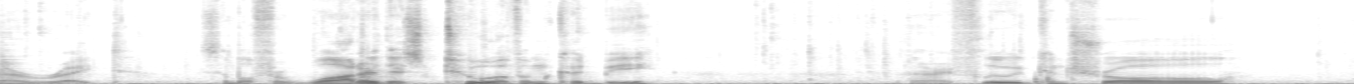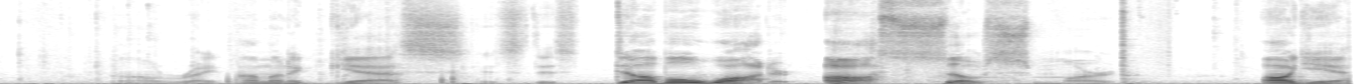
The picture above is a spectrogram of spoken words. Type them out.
All right. Symbol for water. There's two of them. Could be. Alright, fluid control. Alright, I'm gonna guess it's this double water. Oh, so smart. Oh, yeah.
